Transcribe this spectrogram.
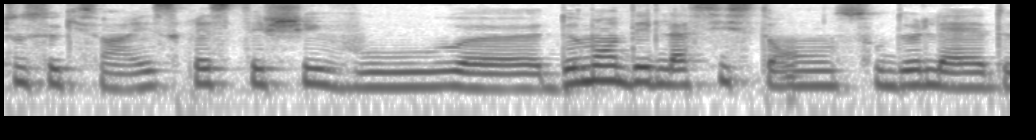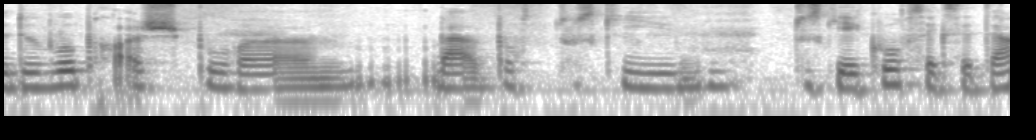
tous ceux qui sont à risque, restez chez vous, demandez de l'assistance ou de l'aide de vos proches pour, bah, tout, ce qui, est course, etc.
